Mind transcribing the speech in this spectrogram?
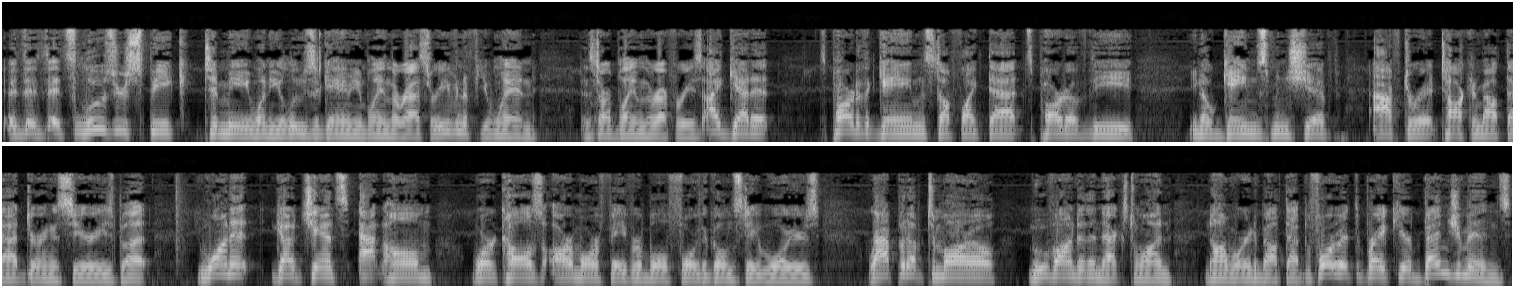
It's loser speak to me when you lose a game and you blame the refs, or even if you win and start blaming the referees. I get it. It's part of the game and stuff like that. It's part of the, you know, gamesmanship after it, talking about that during a series. But you won it. You got a chance at home where calls are more favorable for the Golden State Warriors. Wrap it up tomorrow. Move on to the next one. Not worrying about that. Before we hit the break here, Benjamin's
